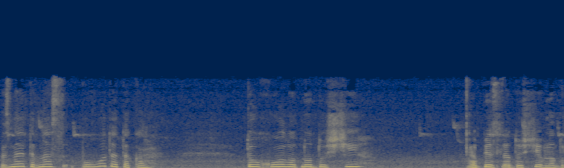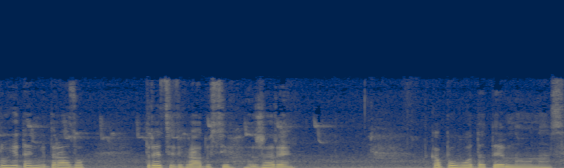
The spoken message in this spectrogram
Ви знаєте, в нас погода така, то холодно, дощі, а після дощів на другий день відразу 30 градусів жари. Така погода дивна у нас.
